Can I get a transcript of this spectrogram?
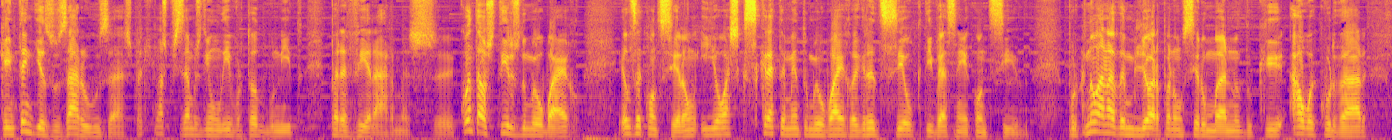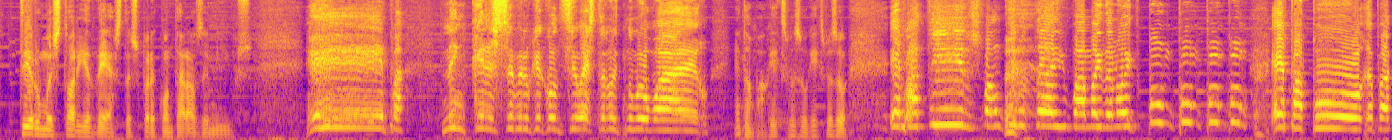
Quem tem de as usar, usa-as. Para que nós precisamos de um livro todo bonito para ver armas? Eh, Quanto aos tiros do meu bairro, eles aconteceram e eu acho que secretamente o meu bairro agradeceu que tivessem acontecido. Porque não há nada melhor para um ser humano do que, ao acordar, ter uma história destas para contar aos amigos. Epá! Nem queiras saber o que aconteceu esta noite no meu bairro. Então, pá, o que é que se passou? O que é que se passou? É pá, tiros, pá, um tiroteio, pá, à meia da noite, pum, pum, pum, pum. É pá, porra, pá.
